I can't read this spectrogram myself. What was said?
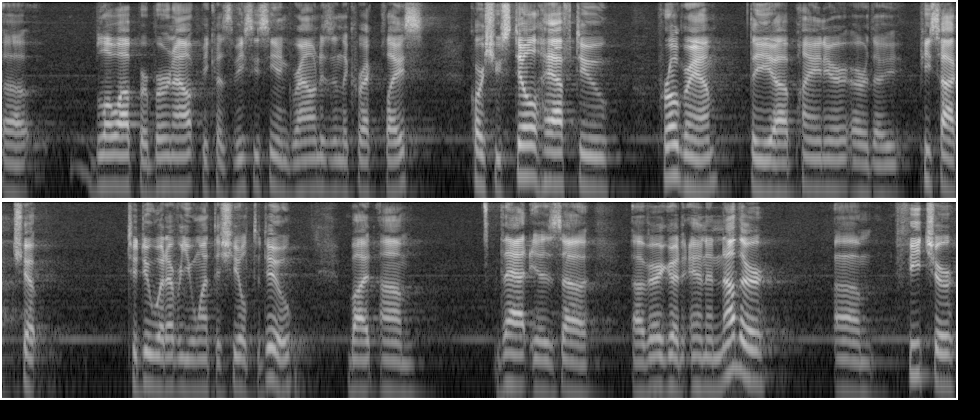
uh, blow up or burn out because VCC and ground is in the correct place. Of course, you still have to program the uh, Pioneer or the PSOC chip to do whatever you want the shield to do. But um, that is uh, uh, very good. And another um, feature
